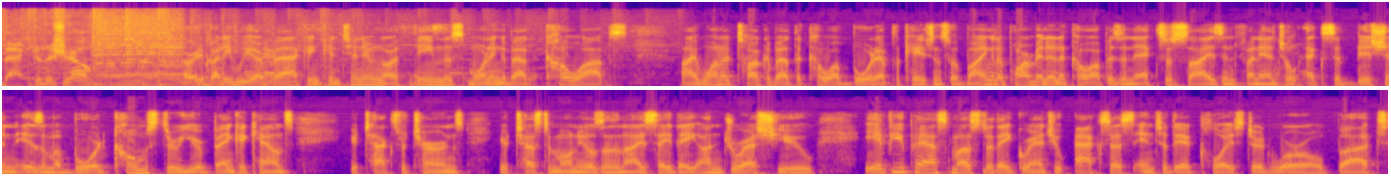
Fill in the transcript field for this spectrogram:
back to the show. All right, everybody, we are back and continuing our theme this morning about co ops. I want to talk about the co op board application. So, buying an apartment in a co op is an exercise in financial exhibitionism. A board combs through your bank accounts, your tax returns, your testimonials, and I say they undress you. If you pass muster, they grant you access into their cloistered world, but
